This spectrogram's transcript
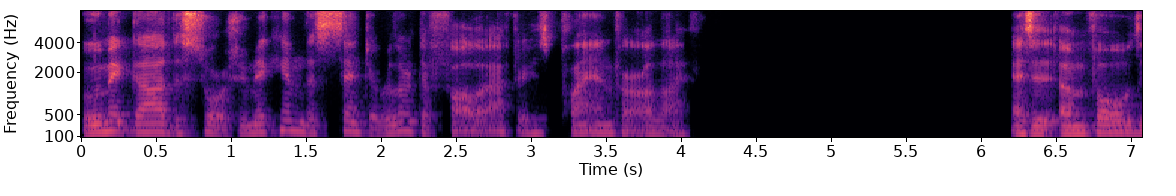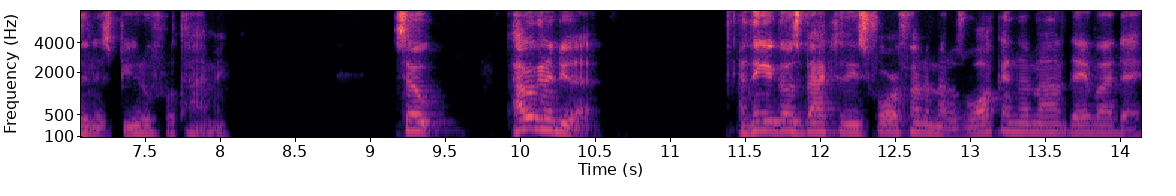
But we make God the source. We make Him the center. We learn to follow after His plan for our life as it unfolds in His beautiful timing. So, how are we going to do that? I think it goes back to these four fundamentals, walking them out day by day.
